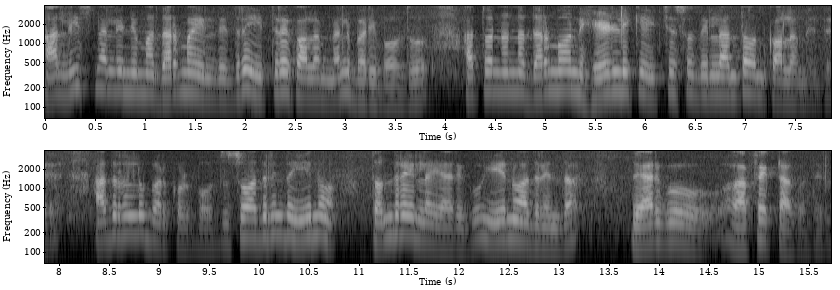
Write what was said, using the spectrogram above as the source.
ಆ ಲೀಸ್ಟ್ನಲ್ಲಿ ನಿಮ್ಮ ಧರ್ಮ ಇಲ್ಲದಿದ್ದರೆ ಇತರೆ ಕಾಲಮ್ನಲ್ಲಿ ಬರಿಬೋದು ಅಥವಾ ನನ್ನ ಧರ್ಮವನ್ನು ಹೇಳಲಿಕ್ಕೆ ಇಚ್ಛಿಸೋದಿಲ್ಲ ಅಂತ ಒಂದು ಕಾಲಮ್ ಇದೆ. ಅದರಲ್ಲೂ ಬರ್ಕೊಳ್ಬೋದು ಸೊ, ಅದರಿಂದ ಏನು ತೊಂದರೆ ಇಲ್ಲ ಯಾರಿಗೂ. ಏನು ಅದರಿಂದ ಯಾರಿಗೂ ಅಫೆಕ್ಟ್ ಆಗೋದಿಲ್ಲ.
